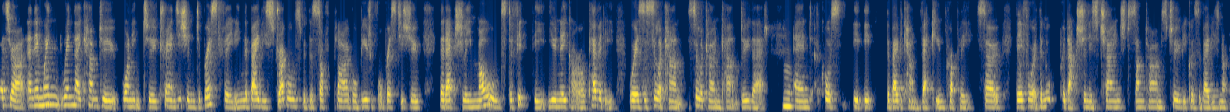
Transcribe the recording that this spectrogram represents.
That's right. And then when when they come to wanting to transition to breastfeeding, the baby struggles with the soft, pliable, beautiful breast tissue that actually molds to fit the unique oral cavity, whereas the silicone silicone can't do that. Mm. And of course, it, it the baby can't vacuum properly. So therefore the milk production is changed sometimes too, because the baby is not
